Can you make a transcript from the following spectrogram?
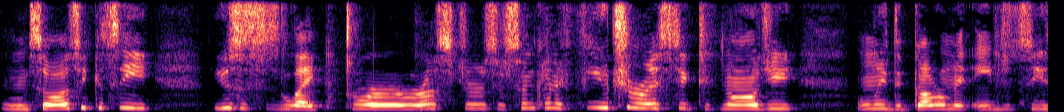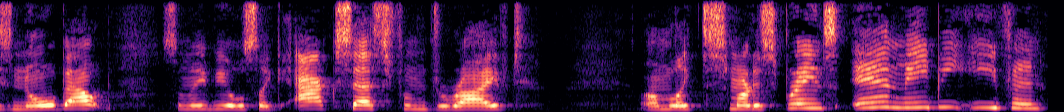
And so as you can see, uses like thrusters or some kind of futuristic technology only the government agencies know about. So maybe it was like access from derived, um, like the smartest brains, and maybe even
